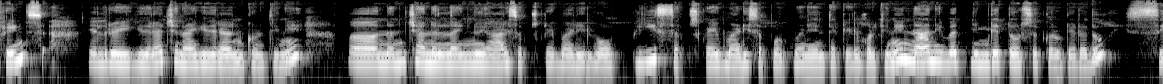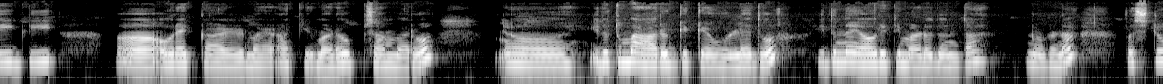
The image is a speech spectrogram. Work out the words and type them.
ಫ್ರೆಂಡ್ಸ್ ಎಲ್ಲರೂ ಹೇಗಿದ್ದೀರಾ? ಚೆನ್ನಾಗಿದ್ದೀರಾ ಅಂದ್ಕೊಳ್ತೀನಿ ನನ್ನ ಚಾನಲ್ನ ಇನ್ನೂ ಯಾರು ಸಬ್ಸ್ಕ್ರೈಬ್ ಮಾಡಿಲ್ವೋ ಪ್ಲೀಸ್ ಸಬ್ಸ್ಕ್ರೈಬ್ ಮಾಡಿ ಸಪೋರ್ಟ್ ಮಾಡಿ ಅಂತ ಕೇಳ್ಕೊಳ್ತೀನಿ. ನಾನು ಇವತ್ತು ನಿಮಗೆ ತೋರ್ಸೋಕ್ಕೆ ಹೊರಟಿರೋದು ಸೀಗಡಿ ಅವರೆಕಾಳು ಮಾ ಹಾಕಿ ಮಾಡೋ ಉಪ್ಪು ಸಾಂಬಾರು. ಇದು ತುಂಬ ಆರೋಗ್ಯಕ್ಕೆ ಒಳ್ಳೆಯದು ಇದನ್ನು ಯಾವ ರೀತಿ ಮಾಡೋದು ಅಂತ ನೋಡೋಣ. ಫಸ್ಟು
